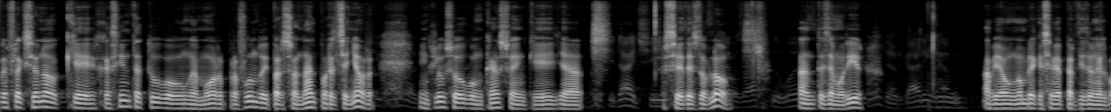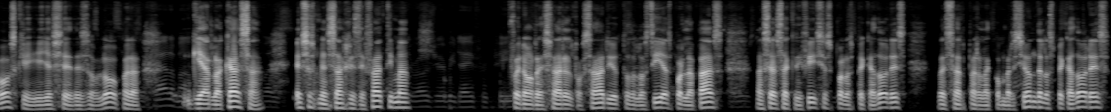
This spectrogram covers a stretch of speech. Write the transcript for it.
reflexionó que Jacinta tuvo un amor profundo y personal por el Señor. Incluso hubo un caso en que ella se desdobló. Antes de morir, había un hombre que se había perdido en el bosque y ella se desdobló para guiarlo a casa. Esos mensajes de Fátima fueron rezar el rosario todos los días por la paz, hacer sacrificios por los pecadores, rezar para la conversión de los pecadores.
